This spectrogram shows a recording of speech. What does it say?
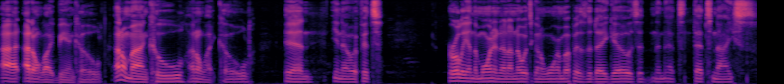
I I don't like being cold. I don't mind cool. I don't like cold. And you know, if it's early in the morning, and I know it's going to warm up as the day goes, then that's that's nice.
